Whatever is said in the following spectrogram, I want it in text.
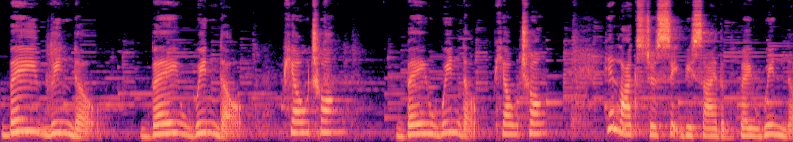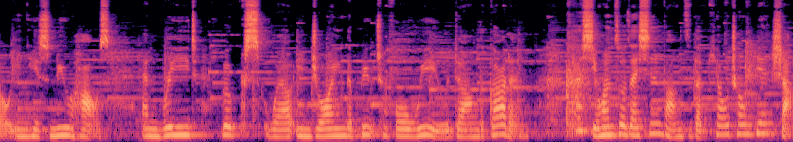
bay window, bay window, 飘窗 ，bay window, 飘窗。He likes to sit beside the bay window in his new house and read books while enjoying the beautiful view down the garden. 他喜欢坐在新房子的飘窗边上，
